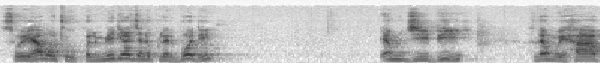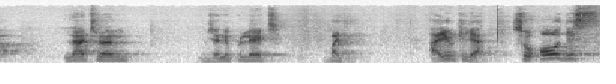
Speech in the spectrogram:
So you have what we call medial geniculate body, MGB, and then we have lateral geniculate body. Are you clear? So all this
